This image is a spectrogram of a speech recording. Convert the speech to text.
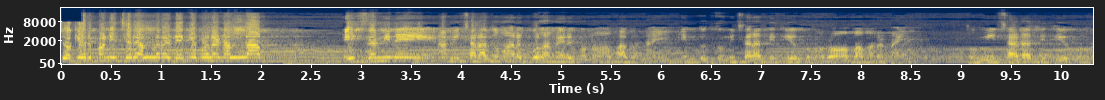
চোখের পানি ছেড়ে আল্লাহরে ডেকে বলেন, আল্লাহ, এই জমিনে আমি ছাড়া তোমার গোলামের কোনো অভাব নাই, কিন্তু তুমি ছাড়া দ্বিতীয় কোনো রব আমার নাই। তুমি ছাড়া দ্বিতীয় কোনো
